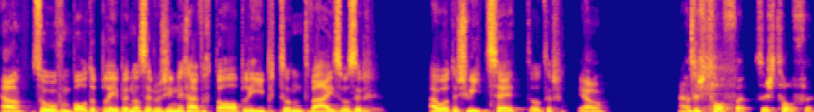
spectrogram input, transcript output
ja, so auf dem Boden geblieben, dass er wahrscheinlich einfach da bleibt und weiß, was er auch an der Schweiz hat, oder, ja. Ja, es ist zu hoffen, es ist zu hoffen.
